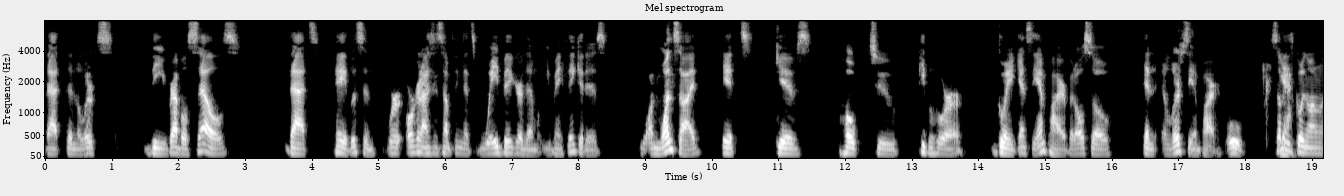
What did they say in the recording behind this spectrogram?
that then alerts the rebel cells that, hey, listen, we're organizing something that's way bigger than what you may think it is. On one side, it gives hope to people who are going against the Empire, but also then alerts the Empire. Ooh, something's going on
